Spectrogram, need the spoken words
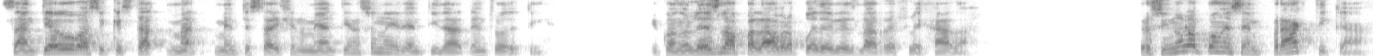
Santiago básicamente está diciendo, mira, tienes una identidad dentro de ti. Y cuando lees la palabra puedes verla reflejada. Pero si no la pones en práctica,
